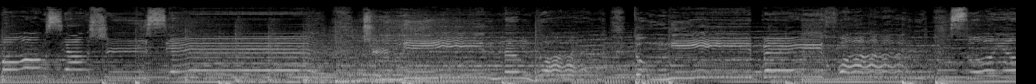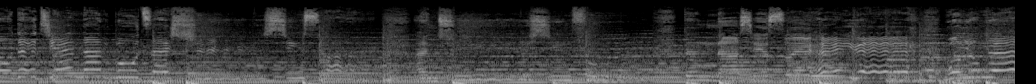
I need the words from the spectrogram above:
梦想实现。知你冷暖，懂你悲欢，所有的艰难不再是心酸，安居幸福的那些岁月，我永远。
